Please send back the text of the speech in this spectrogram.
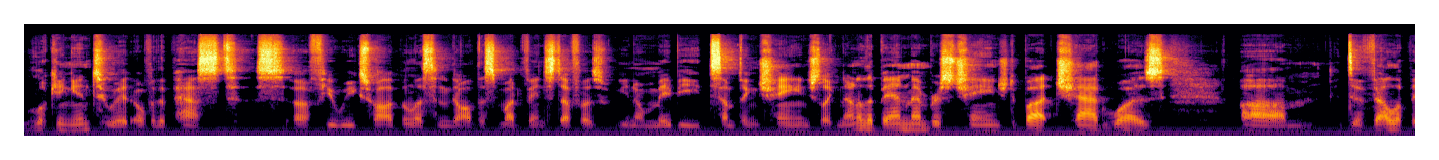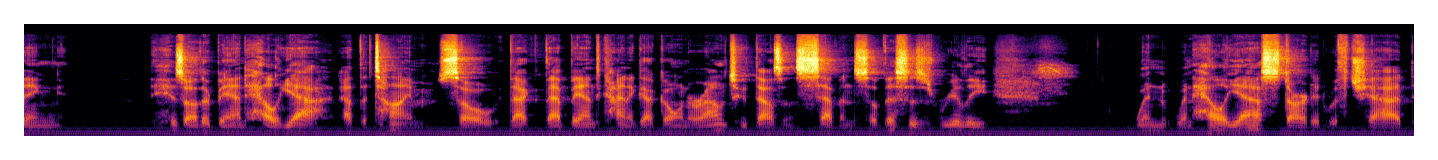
looking into it over the past uh, few weeks while I've been listening to all this Mudvayne stuff. Was, you know, maybe something changed. Like none of the band members changed, but Chad was um, developing his other band Hellyeah at the time. So that that band kind of got going around 2007. So this is really when when Hellyeah started with Chad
